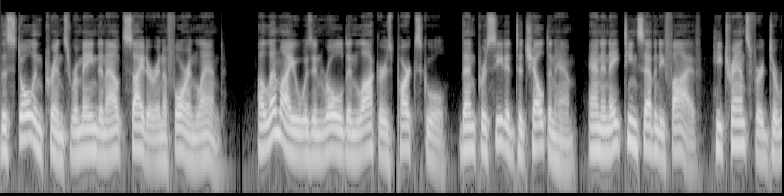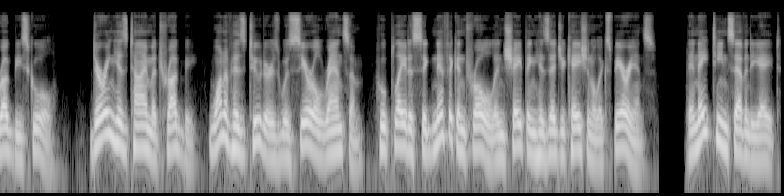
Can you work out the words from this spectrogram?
the stolen prince remained an outsider in a foreign land. Alemayehu was enrolled in Lockers Park School, then proceeded to Cheltenham, and in 1875, he transferred to Rugby School. During his time at Rugby, one of his tutors was Cyril Ransome, who played a significant role in shaping his educational experience. In 1878,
